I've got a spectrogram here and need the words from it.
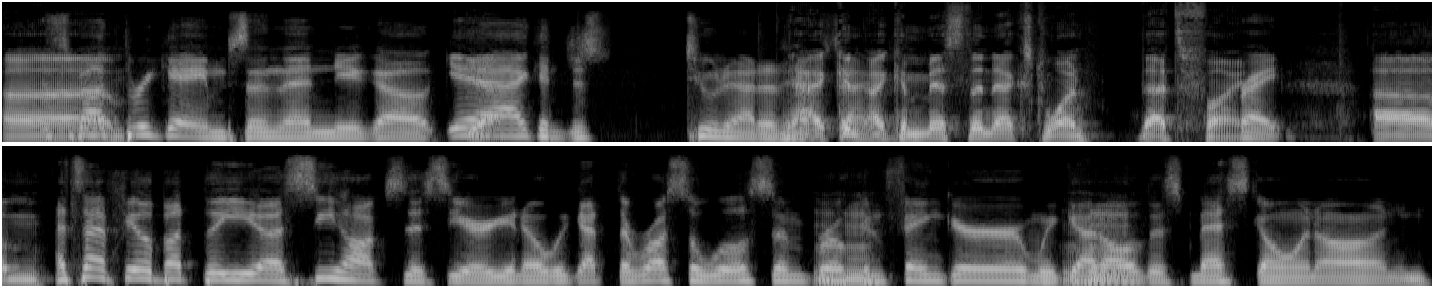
Um, about three games, and then you go, yeah, yeah. I can just tune out at I can halftime. I can miss the next one. That's fine. Right. Um, That's how I feel about the uh, Seahawks this year. You know, we got the Russell Wilson broken Mm-hmm. finger, and we got all this mess going on,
